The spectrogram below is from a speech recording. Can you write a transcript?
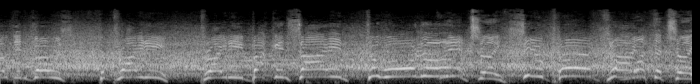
Out it goes to Pridey. Pridey back inside to Wardle. Great try. Superb try. What a try.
